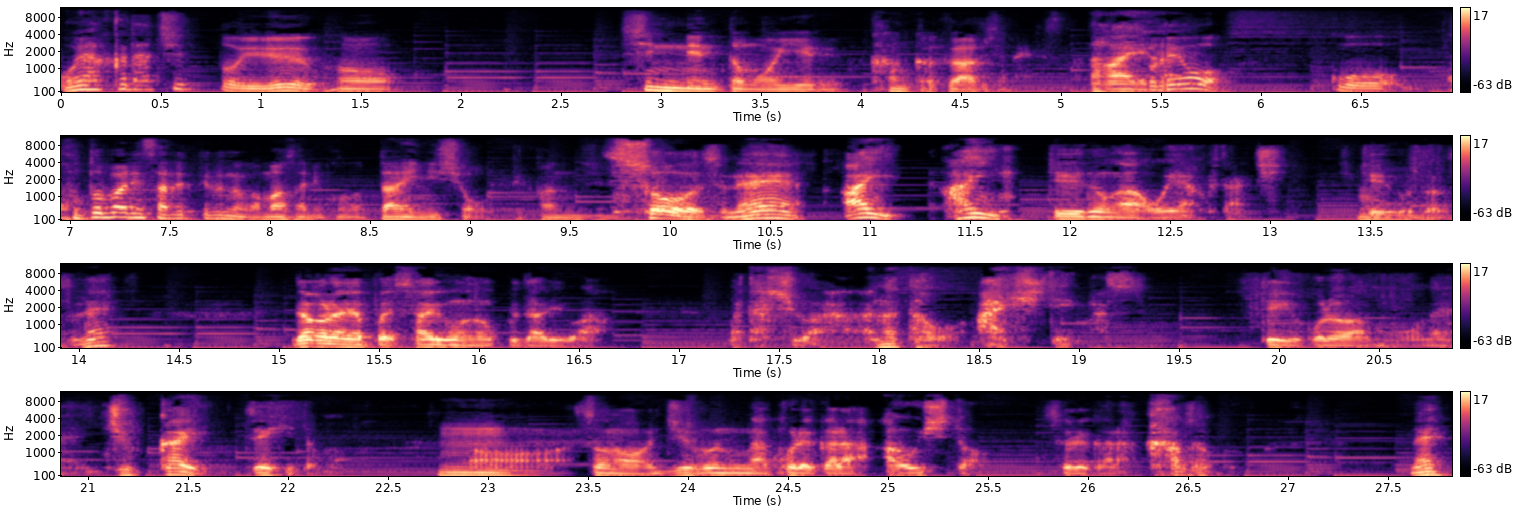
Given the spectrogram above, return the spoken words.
お役立ちという、この信念とも言える感覚があるじゃないですか。はい、それを、こう、言葉にされてるのがまさにこの第二章って感じ。そうですね愛愛っていうのがお役立ちっていうことですね。だからやっぱり最後のくだりは、私はあなたを愛しています。っていう、これはもうね、10回ぜひとも、うん。その自分がこれから会う人、それから家族、ね、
